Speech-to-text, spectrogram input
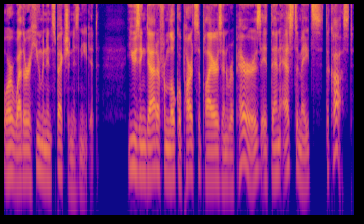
or whether a human inspection is needed. Using data from local parts suppliers and repairers, it then estimates the cost.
